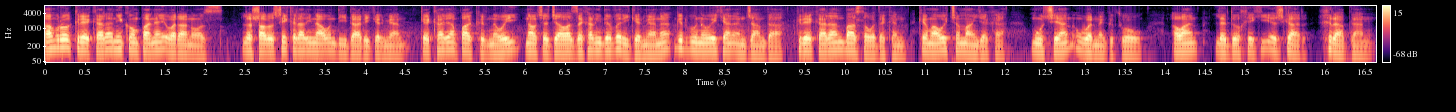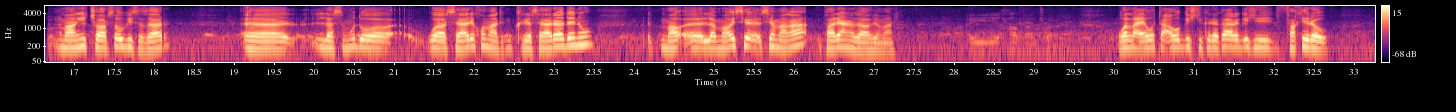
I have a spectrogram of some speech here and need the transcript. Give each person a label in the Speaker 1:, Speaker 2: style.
Speaker 1: ئەمڕۆ کرێکارانی کۆمپانیای ئۆرانۆس لە شارۆچکەی کەلاری ناوەند دیداری گەرمیان کە کاریان پاککردنەوەی ناوچە جیاوازەکانی دەڤەری گەرمیانە گردبوونەوەیەکیان ئەنجامدا کرێکاران باس لەوە دەکەن کە ماوەی چەند مانگێکە مووچەیان وەرنەگرتووە و ئەوان لە دۆخێکی ئێجگار خراپ دان.
Speaker 2: مانگی چوار سەد و بیست هەزار لە سموود و سەیارەی خۆمان کرێ سەیارە دەین و لە ماوەی سێ مانگە پارەیان نەداوە پێمان وەڵایەوە تا ئەوە گشتی کرێکارە گشتی فەقیرە و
